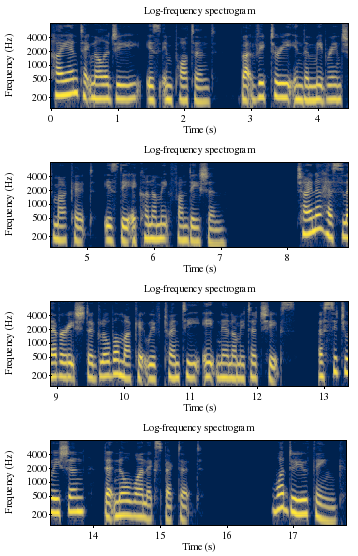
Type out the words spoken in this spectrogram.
High-end technology is important, but victory in the mid-range market is the economic foundation. China has leveraged the global market with 28 nanometer chips, a situation that no one expected. What do you think?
